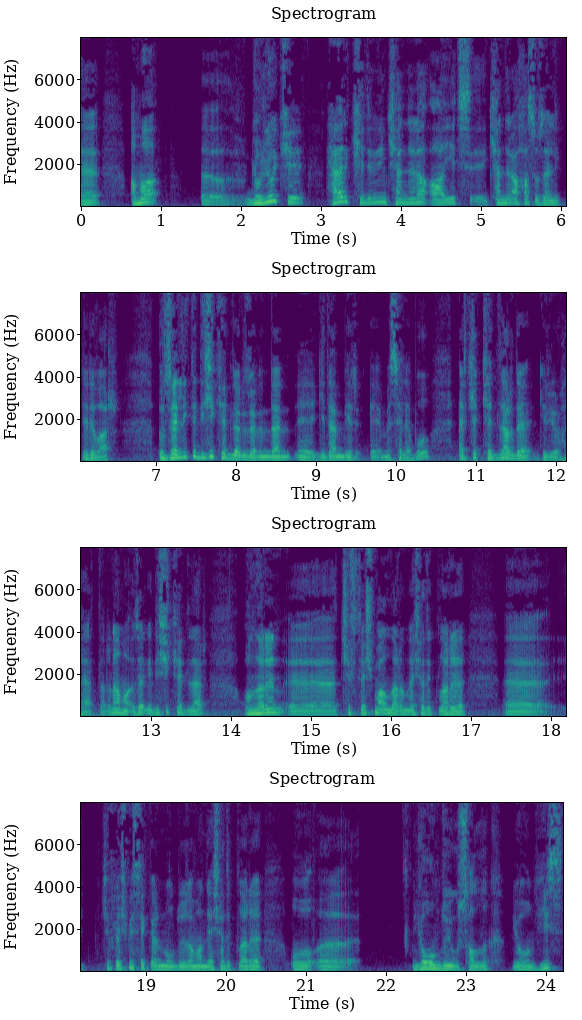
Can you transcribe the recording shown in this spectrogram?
E, ama e, görüyor ki her kedinin kendine ait, kendine has özellikleri var. Özellikle dişi kediler üzerinden e, giden bir e, mesele bu. Erkek kediler de giriyor hayatlarına ama özellikle dişi kediler onların e, çiftleşme anlarında yaşadıkları, e, çiftleşme isteklerinin olduğu zaman yaşadıkları o e, yoğun duygusallık, yoğun his,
